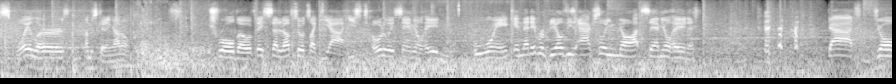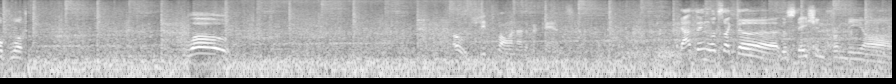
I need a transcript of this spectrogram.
Spoilers. I'm just kidding. I don't troll though. If they set it up so it's like, yeah, he's totally Samuel Hayden. Wink, and then it reveals he's actually not Samuel Hayden. That's dope. Look. Whoa. Oh, shit's falling out of my. That thing looks like the the station from the um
